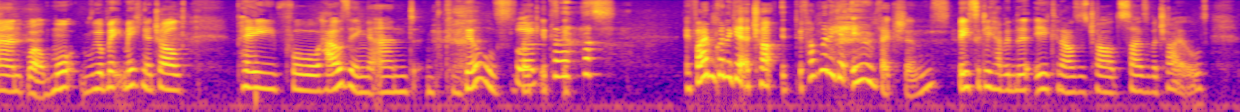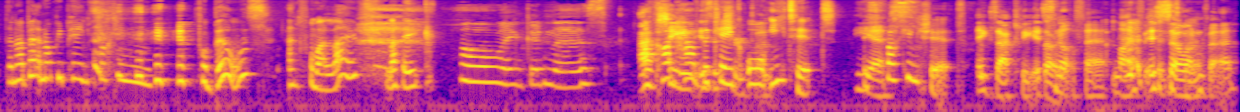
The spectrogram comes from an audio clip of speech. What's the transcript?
and well, more you're ma- making a child pay for housing and bills. Like it's, it's if I'm gonna get a child, if I'm gonna get ear infections, basically having the ear canals as child size of a child, then I better not be paying fucking for bills and for my life. Like Oh my goodness. I can't have the cake or eat it. Yes. It's fucking shit. Exactly. It's Sorry. not fair. Life is so fair. unfair.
